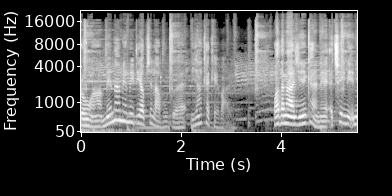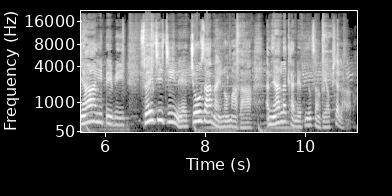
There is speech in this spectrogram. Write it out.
တို့တော့ကမင်းသားမင်းသမီးတယောက်ဖြစ်လာဖို့အတွက်အရန်ခက်ခဲပါတယ်ဝါသနာရင်းခံတဲ့အချိန်ကြီးအများကြီးပေးပြီးဇွဲကြီးကြီးနဲ့စ조사နိုင်လို့မှသာအများလက်ခံတဲ့တရုပ်ဆောင်တယောက်ဖြစ်လာတာပါ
